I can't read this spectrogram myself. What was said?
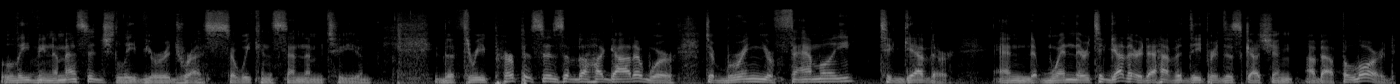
leaving a message leave your address so we can send them to you the three purposes of the haggadah were to bring your family together and when they're together to have a deeper discussion about the Lord.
